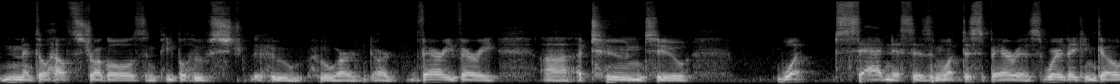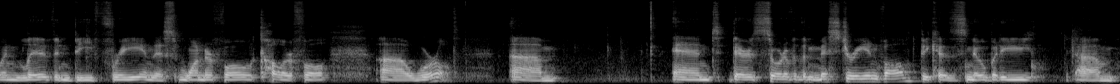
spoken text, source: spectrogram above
mental health struggles and people who who who are are very very uh, attuned to what sadness is and what despair is, where they can go and live and be free in this wonderful, colorful uh, world. Um, and there's sort of the mystery involved because nobody um,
